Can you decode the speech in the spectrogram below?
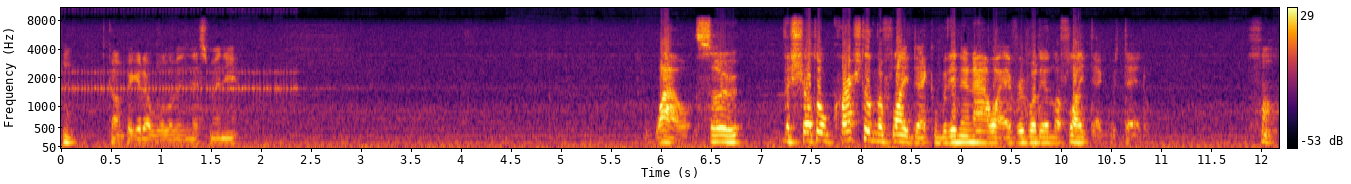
Can't pick it up while I'm in this menu. Wow, so the shuttle crashed on the flight deck and within an hour everybody on the flight deck was dead. Huh.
